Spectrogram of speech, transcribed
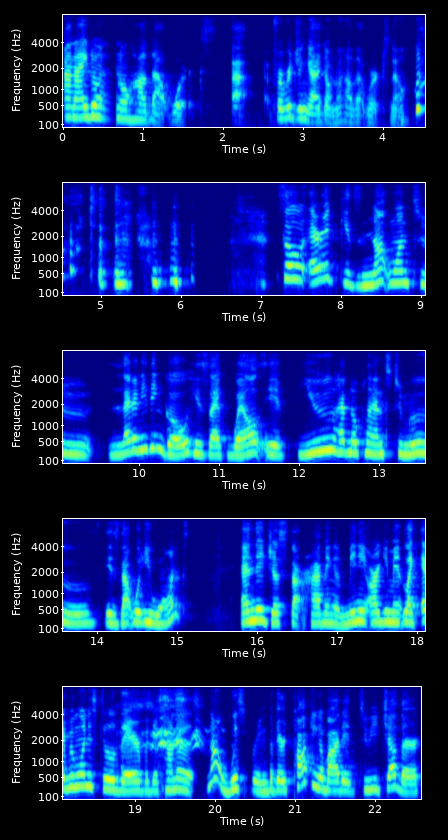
And I don't know how that works. Uh, for Virginia, I don't know how that works, no. So Eric is not one to let anything go. He's like, well, if you have no plans to move, is that what you want? And they just start having a mini argument. Like everyone is still there, but they're kind of not whispering, but they're talking about it to each other.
